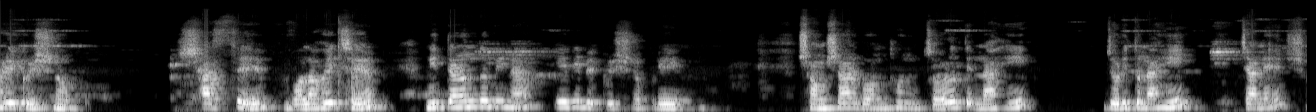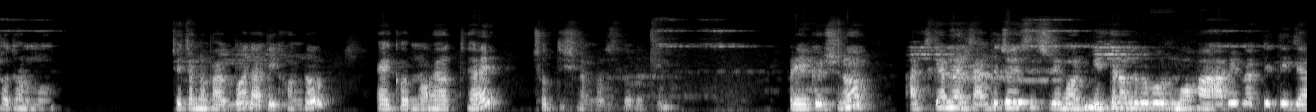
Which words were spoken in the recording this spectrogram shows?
হরে কৃষ্ণ। শাস্ত্রে বলা হয়েছে, নিত্যানন্দ বিনা কে দিবে কৃষ্ণ প্রেম। সংসার বন্ধন জড়তে নাহি, জড়িত নাহি, জানে স্বধর্ম। চৈতন্য ভাগবত আদি খণ্ড এক নয় অধ্যায় ছত্রিশ নম্বর শ্লোকটি। হরে কৃষ্ণ, আজকে আমরা জানতে চলেছি শ্রীমন নিত্যানন্দ প্রভুর মহা আবির্ভাব তিথি যা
